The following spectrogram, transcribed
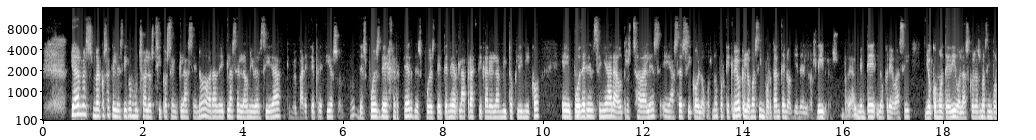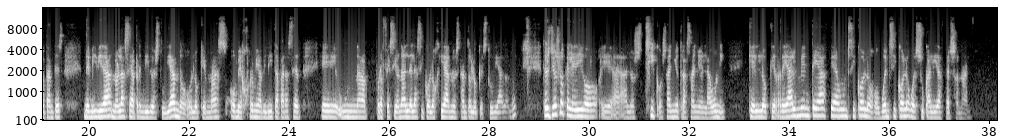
Yo además una cosa que les digo mucho a los chicos en clase, ¿no? Ahora de clase en la universidad, que me parece precioso, después de ejercer, después de tener la práctica en el ámbito clínico, eh, poder enseñar a otros chavales eh, a ser psicólogos, ¿no? Porque creo que lo más importante no viene en los libros, realmente lo creo así. Yo, como te digo, las cosas más importantes de mi vida no las he aprendido estudiando o lo que más o mejor me habilita para ser eh, una profesional de la psicología no es tanto lo que he estudiado, ¿no? Entonces, yo es lo que le digo a, a los chicos año tras año en la uni, que lo que realmente hace a un psicólogo, buen psicólogo, es su calidad personal,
